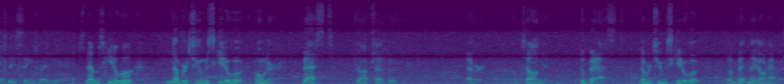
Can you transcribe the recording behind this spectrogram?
of these things right here. See that mosquito hook? Number two mosquito hook owner best drop shot hook ever. I'm telling you, the best. Number two mosquito hook. But I'm betting they don't have it.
